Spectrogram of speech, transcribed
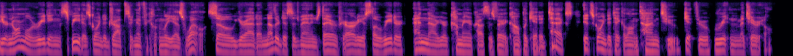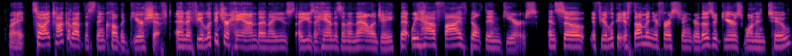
your normal reading speed is going to drop significantly as well. So you're at another disadvantage there. If you're already a slow reader and now you're coming across this very complicated text, it's going to take a long time to get through written material. Right. So I talk about this thing called the gear shift. And if you look at your hand, and I use I use a hand as an analogy, that we have five built-in gears. And so if you look at your thumb and your first finger, those are gears one and two.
